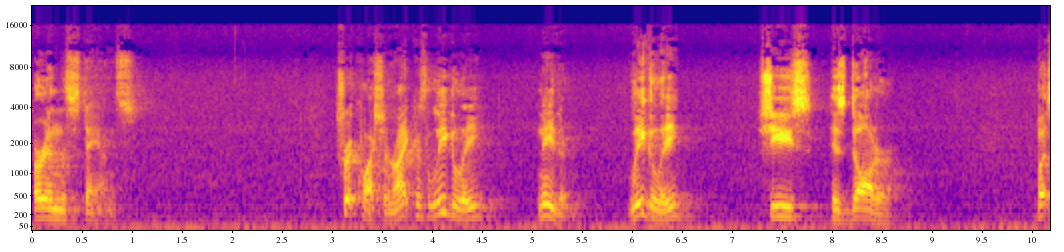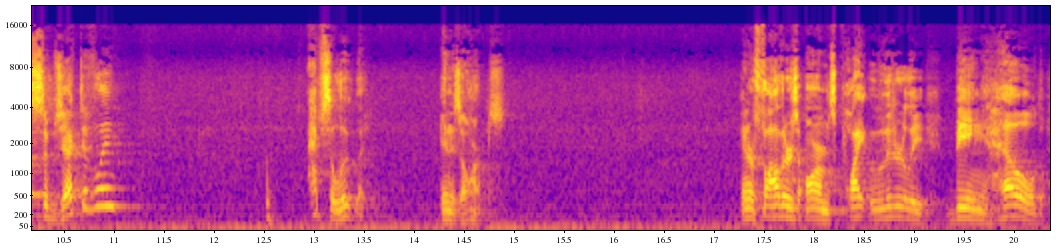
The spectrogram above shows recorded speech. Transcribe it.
or in the stands? Trick question, right? Because legally, neither. Legally, she's his daughter. But subjectively, absolutely, in his arms. In her father's arms, quite literally being held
